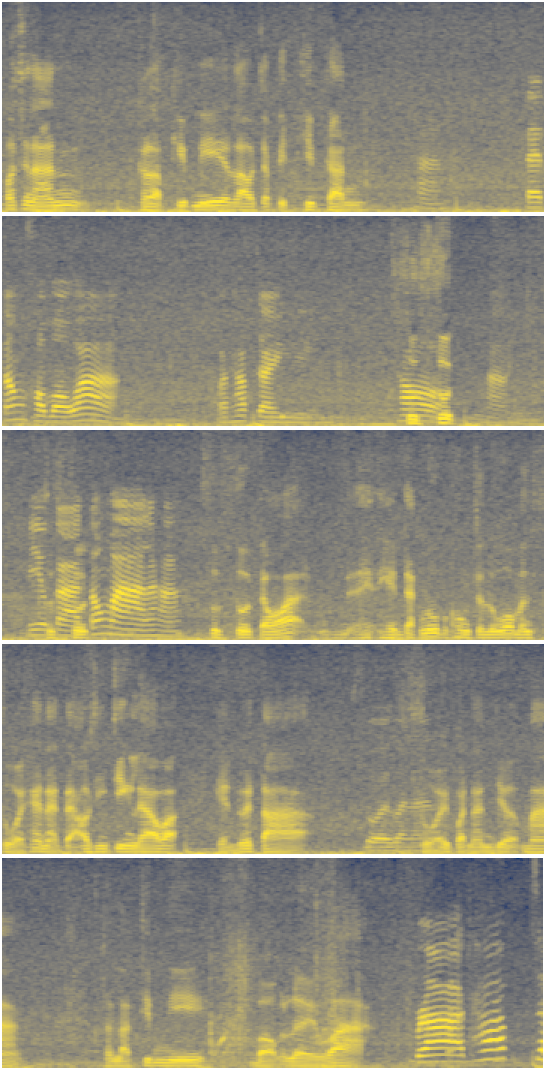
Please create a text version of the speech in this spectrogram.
เพราะฉะนั้นสำหรับคลิปนี้เราจะปิดคลิปกันำค่ะ แต่ต้องขอบอกว่าประทับใจจริงๆชอบสุด ค่ะมีโอกาสสุดๆ ต้องมานะคะสุดๆ แต่ว่าเห็นจากรูปคงจะรู้ว่ามันสวยแค่ไหนแต่เอาจริง ๆ แล้วอะ เห็นด้วยตาสวยกว่านั้นสวยกว่านั้นเยอะมากสำหรับทริปนี้บอกเลยว่า ประทับใจ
